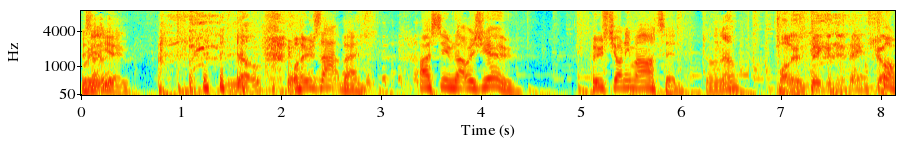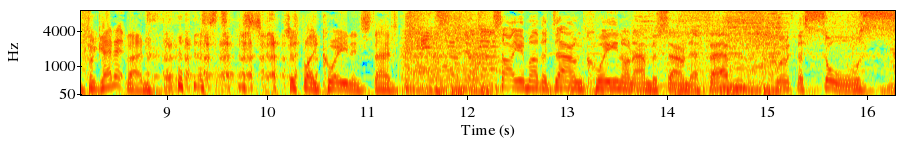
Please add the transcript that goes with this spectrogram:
Is Really? that you? No. Well, who's that then? I assume that was you. Who's Johnny Martin? Don't know. well, he's big and his name's John. Oh, forget it then. just, just play Queen instead. Tie Your Mother Down, Queen on Amber Sound FM with the saws.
